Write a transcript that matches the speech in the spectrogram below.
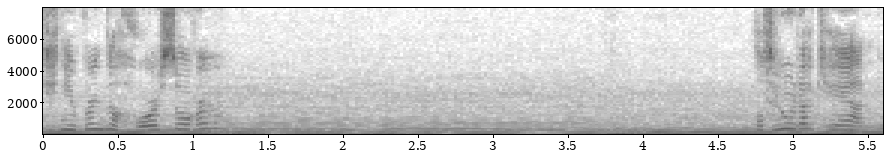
Can you bring the horse over? I'll do what I can.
